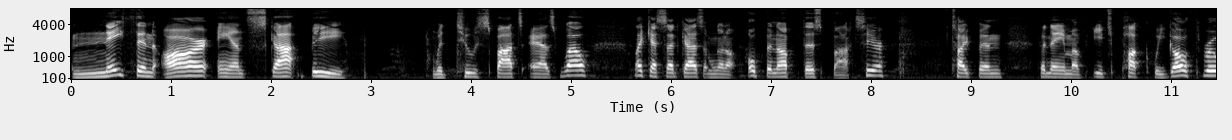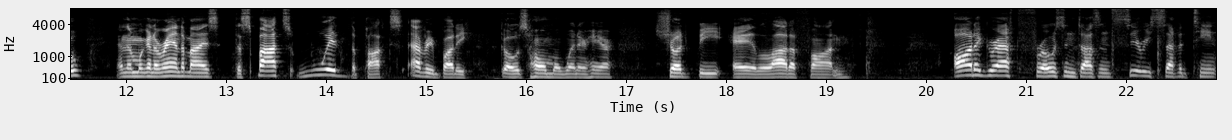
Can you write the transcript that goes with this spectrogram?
Nathan R, and Scott B with two spots as well. Like I said, guys, I'm going to open up this box here, type in the name of each puck we go through, and then we're going to randomize the spots with the pucks. Everybody goes home a winner here. Should be a lot of fun. Autographed Frozen Dozen Series 17,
